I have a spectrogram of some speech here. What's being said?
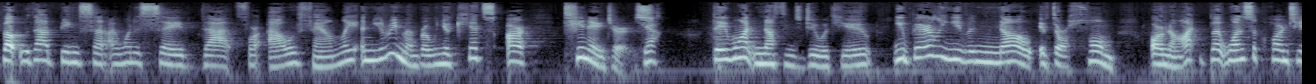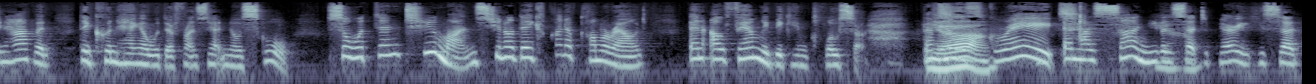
But with that being said, I want to say that for our family, and you remember when your kids are teenagers, Yeah. they want nothing to do with you. You barely even know if they're home or not. But once the quarantine happened, they couldn't hang out with their friends. They had no school. So within two months, you know, they kind of come around and our family became closer. That's Yeah. great. And my son even said to Perry, he said,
